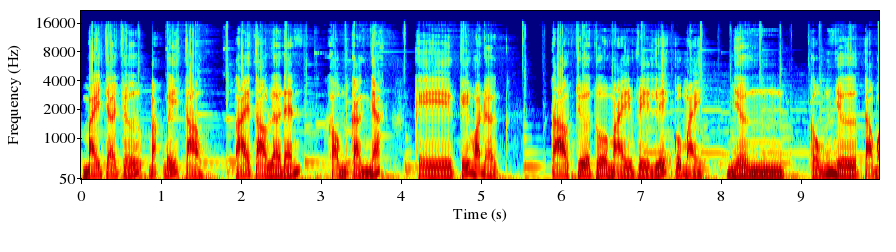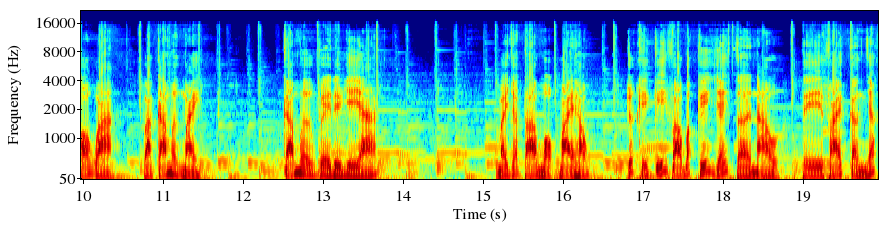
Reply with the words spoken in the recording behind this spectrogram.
Mày chờ chữ bắt bí tao, tại tao lơ đến, không cần nhắc khi ký hóa đơn. Tao chưa thua mày vì lý của mày, nhưng cũng như tao bỏ qua và cảm ơn mày. Cảm ơn về điều gì ạ? Mày cho tao một bài học Trước khi ký vào bất kỳ giấy tờ nào Thì phải cân nhắc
